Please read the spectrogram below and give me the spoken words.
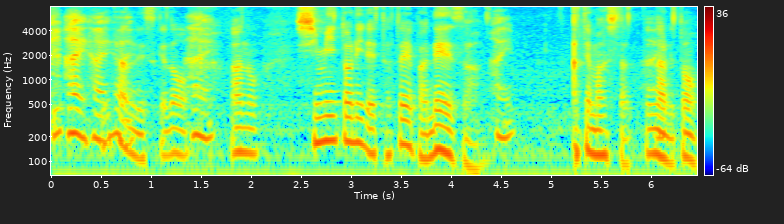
じ はいはいなはい。んですけど、はい。あのシミ取りで例えばレーザーはい。当てましたってなると、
